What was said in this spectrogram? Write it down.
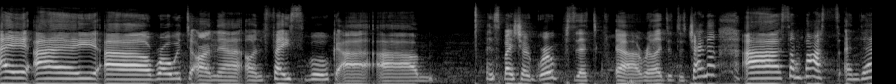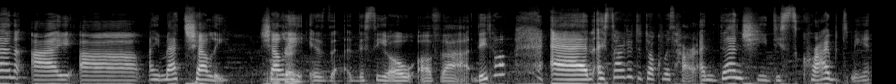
I, I uh, wrote on uh, on Facebook. Uh, um, in special groups that uh, related to China, uh, some posts, and then I uh, I met Shelly. Shelly Okay. is the CEO of uh, Data, and I started to talk with her, and then she described me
